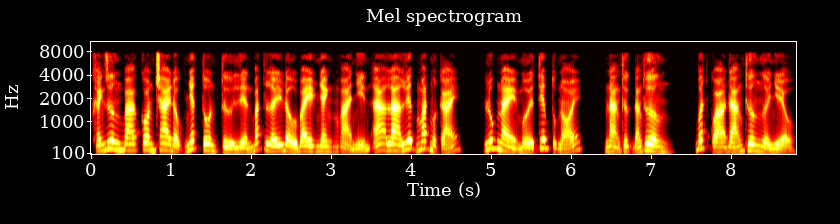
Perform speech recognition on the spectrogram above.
Khánh Dương ba con trai độc nhất tôn tử liền bắt lấy đầu bay nhanh mà nhìn A la liếc mắt một cái, lúc này mới tiếp tục nói, nàng thực đáng thương, bất quá đáng thương người nhiều,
